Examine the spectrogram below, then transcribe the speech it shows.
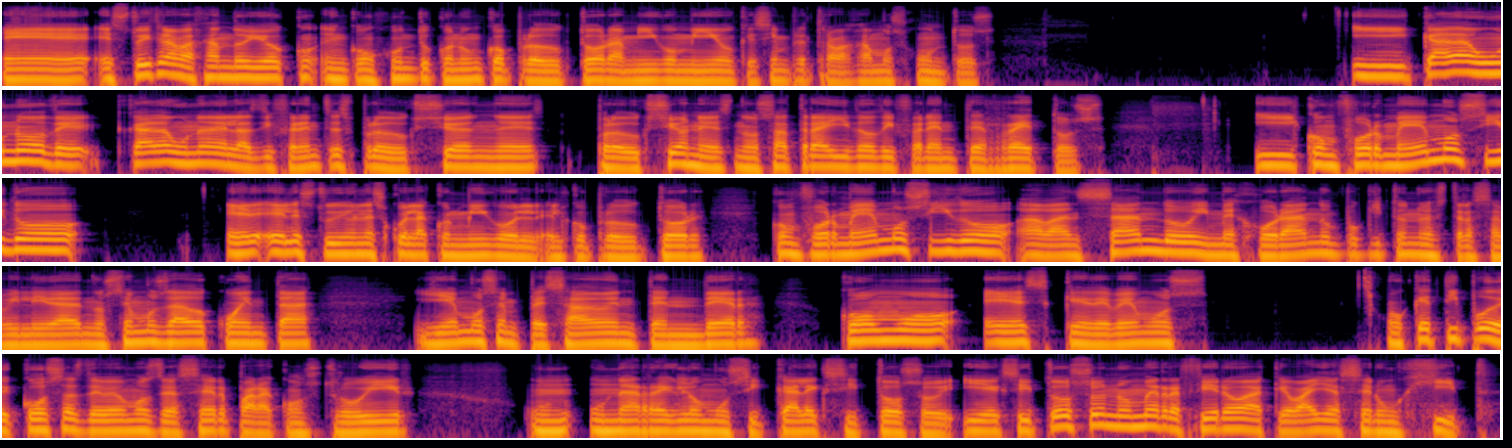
Eh, estoy trabajando yo en conjunto con un coproductor amigo mío que siempre trabajamos juntos. Y cada uno de cada una de las diferentes producciones, producciones nos ha traído diferentes retos. Y conforme hemos ido él, estudió en la escuela conmigo, el, coproductor. Conforme hemos ido avanzando y mejorando un poquito nuestras habilidades, nos hemos dado cuenta y hemos empezado a entender cómo es que debemos o qué tipo de cosas debemos de hacer para construir un, un, arreglo musical exitoso. Y exitoso no me refiero a que vaya a ser un hit,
